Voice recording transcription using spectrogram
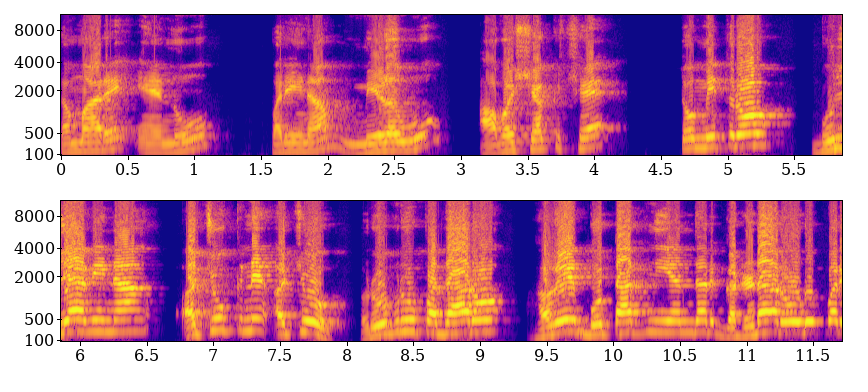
તમારે એનું પરિણામ મેળવવું આવશ્યક છે. તો મિત્રો, ભૂલ્યા વિના અચૂક ને અચૂક રૂબરૂ પધારો. હવે બોટાદની અંદર ગઢડા રોડ ઉપર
